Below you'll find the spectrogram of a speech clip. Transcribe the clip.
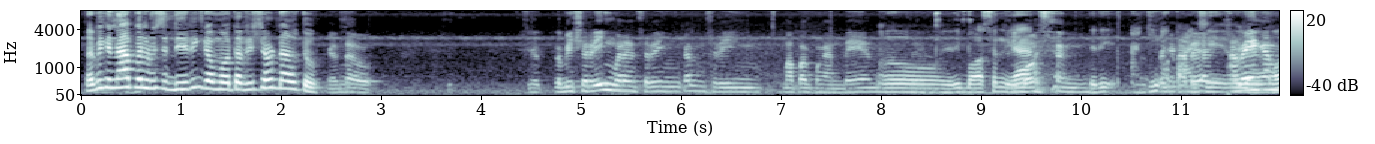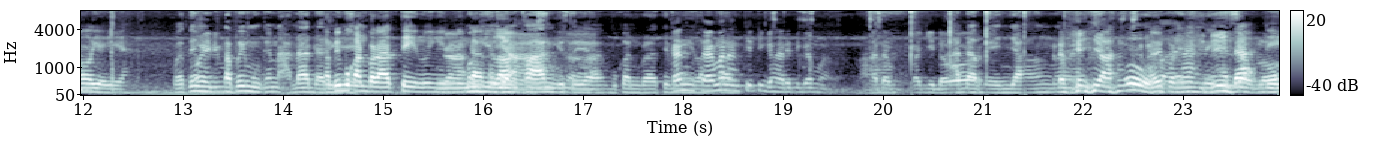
Tapi kenapa lu sendiri nggak mau tradisional tuh? nggak tahu Ya, lebih sering meren sering kan sering mapag pengantin Oh, jadi bosen Jadi ya. bosen. Jadi anjing apa sih? Oh, aneh iya. kan? oh iya iya. berarti Oh, ini- tapi mungkin ada dari Tapi bukan berarti lu ingin Nggak. meninggalkan. menghilangkan gitu ya bukan berarti kan saya mah nanti tiga hari tiga mah ada pagi dor ada benjang ada benjang Oh, Tapi pernah nih Insya ada di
